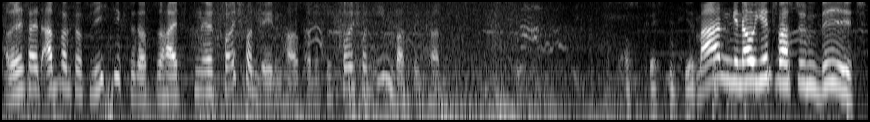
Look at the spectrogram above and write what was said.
Aber das ist halt anfangs das Wichtigste, dass du halt äh, Zeug von denen hast, damit du Zeug von ihnen basteln kannst. Ausgerechnet jetzt. Mann, genau jetzt warst du im Bild.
